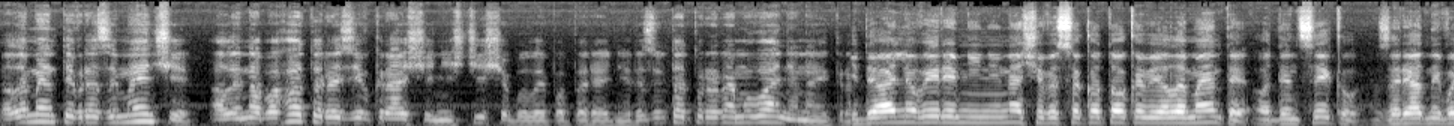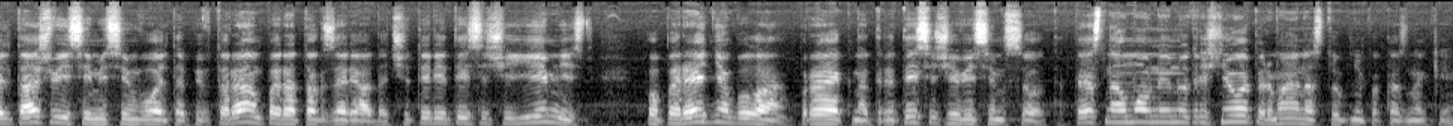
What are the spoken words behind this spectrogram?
Елементи в рази менші, але набагато разів краще, ніж ті, що були попередні. Результат програмування на екрані. Ідеально вирівняні наші високотокові елементи, один цикл, зарядний вольтаж 8,7 вольта, 1,5 ампера ток заряду, 4000 ємність. Попередня була проектна 3800. Тест на умовний внутрішній опір має наступні показники:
